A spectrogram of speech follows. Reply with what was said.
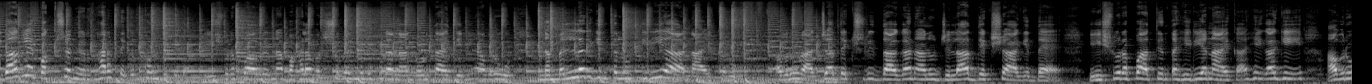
ಈಗಾಗಲೇ ಪಕ್ಷ ನಿರ್ಧಾರ ತೆಗೆದುಕೊಂಡಿದೆ. ಈಶ್ವರಪ್ಪ ಅವರನ್ನ ಬಹಳ ವರ್ಷಗಳಿಂದಲೂ ಕೂಡ ನಾನು ನೋಡ್ತಾ ಇದ್ದೀನಿ. ಅವರು ನಮ್ಮೆಲ್ಲರಿಗಿಂತಲೂ ಹಿರಿಯ ನಾಯಕರು. ಅವರು ರಾಜ್ಯಾಧ್ಯಕ್ಷರಿದ್ದಾಗ ನಾನು ಜಿಲ್ಲಾಧ್ಯಕ್ಷ ಆಗಿದ್ದೆ. ಈಶ್ವರಪ್ಪ ಅತ್ಯಂತ ಹಿರಿಯ ನಾಯಕ. ಹೀಗಾಗಿ ಅವರು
